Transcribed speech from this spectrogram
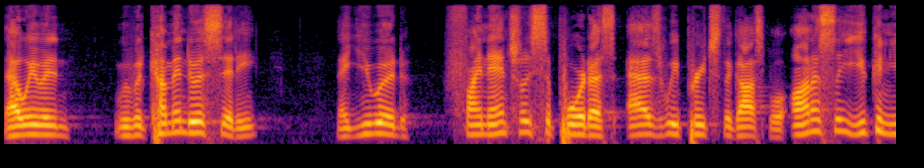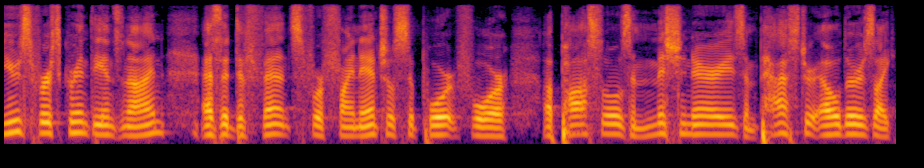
That we would, we would come into a city, that you would financially support us as we preach the gospel. Honestly, you can use 1 Corinthians 9 as a defense for financial support for apostles and missionaries and pastor elders. Like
